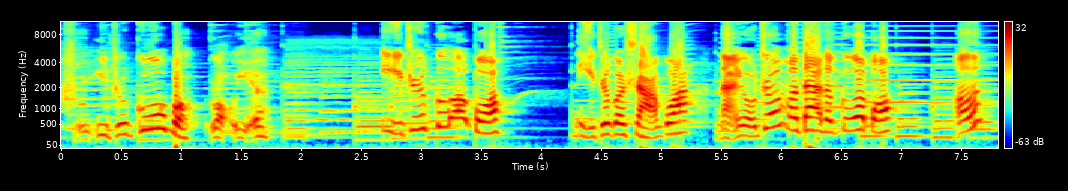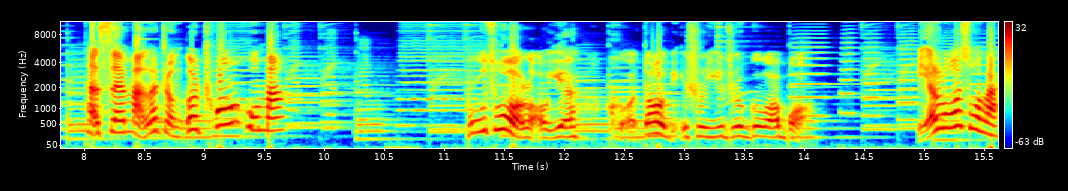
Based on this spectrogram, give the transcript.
是一只胳膊，老爷。一只胳膊？你这个傻瓜，哪有这么大的胳膊？嗯，它塞满了整个窗户吗？不错，老爷，可到底是一只胳膊。别啰嗦了，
